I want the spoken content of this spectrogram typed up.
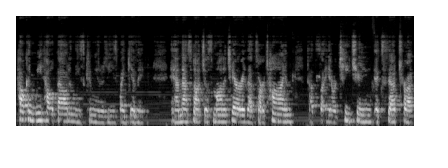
How can we help out in these communities by giving? and that's not just monetary that's our time that's you know teaching etc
